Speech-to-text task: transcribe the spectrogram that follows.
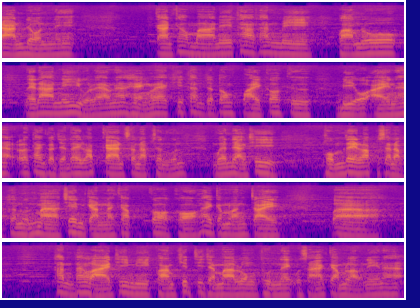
ยานยนต์นี้การเข้ามานี้ถ้าท่านมีความรู้ในด้านนี้อยู่แล้วนะแห่งแรกที่ท่านจะต้องไปก็คือ BOI นะฮะแล้วท่านก็จะได้รับการสนับสนุนเหมือนอย่างที่ ผมได้รับสนับสนุนมาเช่นกันนะครับ ก็ขอให้กำลังใจท่านทั้งหลายที่มีความคิดที่จะมาลงทุนในอุตสาหกรรมเหล่านี้นะฮะ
